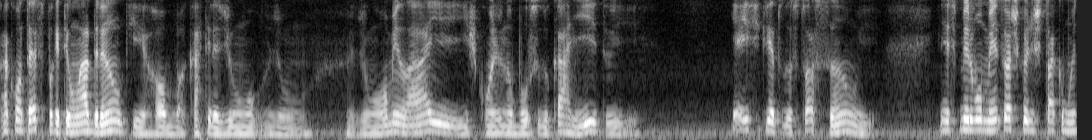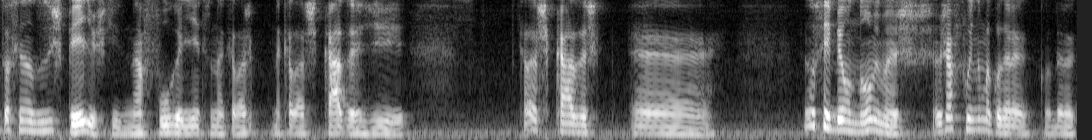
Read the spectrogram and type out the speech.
acontece porque tem um ladrão que rouba a carteira de um, de um, de um homem lá e esconde no bolso do Carlito. E, e aí se cria toda a situação. E, e nesse primeiro momento eu acho que eu destaco muito a cena dos espelhos, que na fuga ele entra naquelas, naquelas casas de. Aquelas casas. É, eu não sei bem o nome, mas eu já fui numa quando era, quando era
